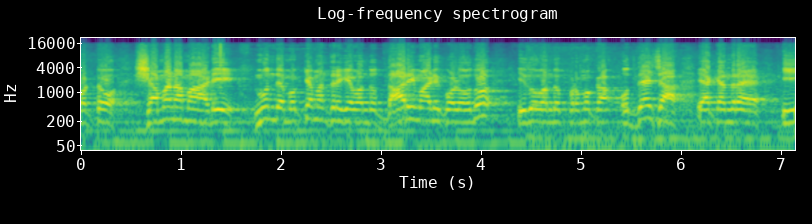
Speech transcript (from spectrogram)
ಕೊಟ್ಟು ಶಮನ ಮಾಡಿ, ಮುಂದೆ ಮುಖ್ಯಮಂತ್ರಿಗೆ ಒಂದು ದಾರಿ ಮಾಡಿಕೊಳ್ಳುವುದು ಇದು ಒಂದು ಪ್ರಮುಖ ಉದ್ದೇಶ. ಯಾಕಂದ್ರೆ ಈ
